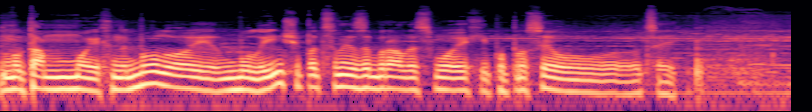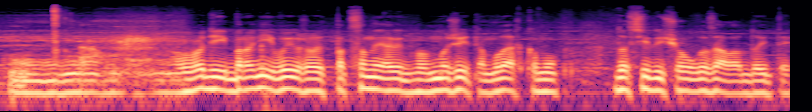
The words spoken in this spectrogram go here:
Ну там моїх не було, були інші пацани, забирали своїх і попросив цей водій броні, виїжджав пацани, говорить, поможіть там легкому до слідчого вокзалу дойти.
